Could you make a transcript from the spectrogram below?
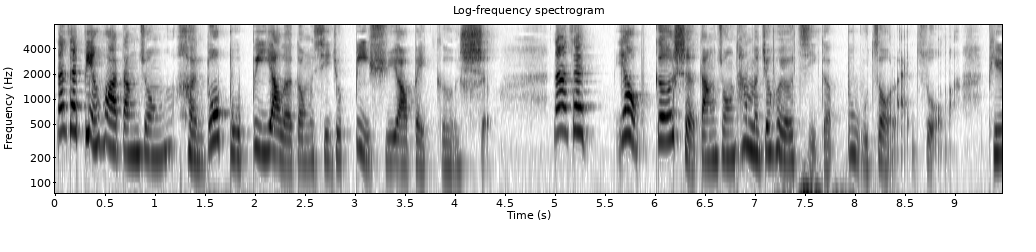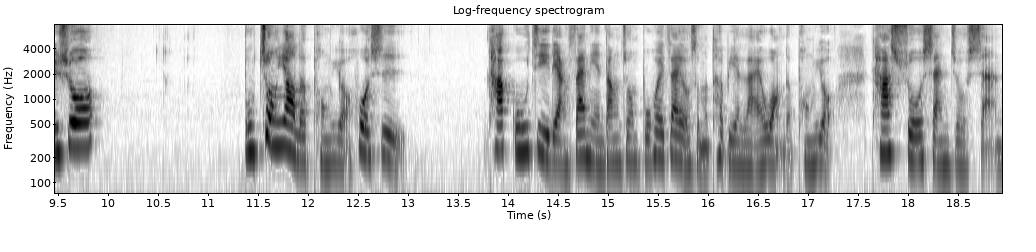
那在变化当中，很多不必要的东西就必须要被割舍。那在要割舍当中，他们就会有几个步骤来做嘛。比如说，不重要的朋友，或是他估计两三年当中不会再有什么特别来往的朋友，他说删就删，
